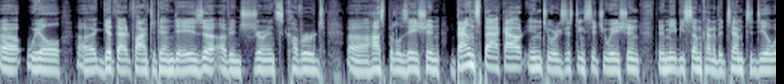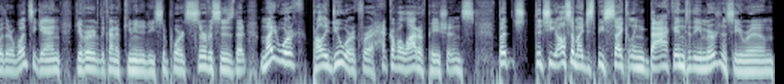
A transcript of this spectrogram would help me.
uh, will uh, get that five to 10 days uh, of insurance covered uh, hospitalization, bounce back out into her existing situation. There may be some kind of attempt to deal with her once again, give her the kind of community support services that might work, probably do work for a heck of a lot of patients, but that she also might just be cycling back into the emergency room,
